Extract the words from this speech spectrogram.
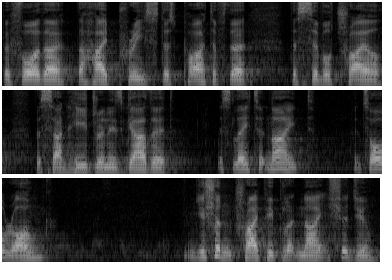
before the, the high priest as part of the, the civil trial. The Sanhedrin is gathered. It's late at night. It's all wrong. You shouldn't try people at night, should you?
